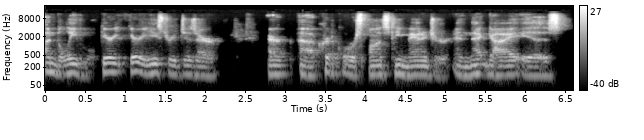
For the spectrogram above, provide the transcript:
unbelievable. Gary Gary Eastridge is our our uh, critical response team manager, and that guy is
